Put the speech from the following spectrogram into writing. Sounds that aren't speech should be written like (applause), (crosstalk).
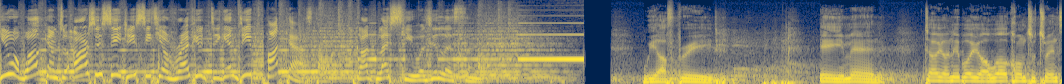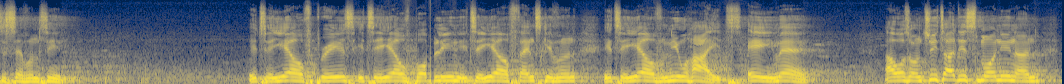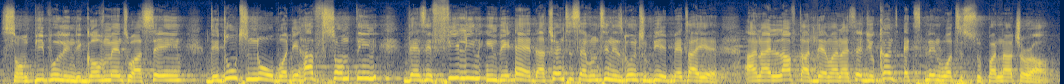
You are welcome to RCCG City of Refuge Digging Deep podcast. God bless you as you listen. We have prayed. Amen. Tell your neighbor you are welcome to 2017. It's a year of praise, it's a year of bubbling, it's a year of thanksgiving, it's a year of new heights. Amen. I was on Twitter this morning and some people in the government were saying they don't know, but they have something. There's a feeling in the air that 2017 is going to be a better year. And I laughed at them and I said, You can't explain what is supernatural.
